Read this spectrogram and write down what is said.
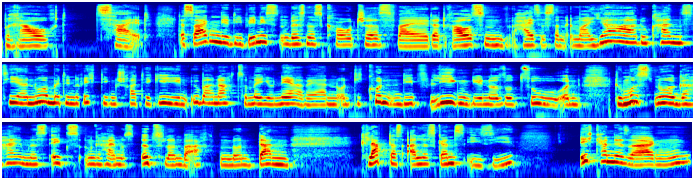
braucht Zeit. Das sagen dir die wenigsten Business Coaches, weil da draußen heißt es dann immer, ja, du kannst hier nur mit den richtigen Strategien über Nacht zum Millionär werden und die Kunden, die fliegen dir nur so zu und du musst nur Geheimnis X und Geheimnis Y beachten und dann klappt das alles ganz easy. Ich kann dir sagen,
